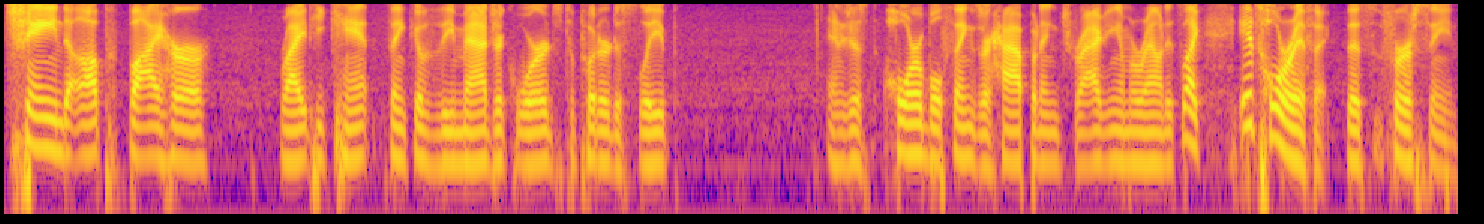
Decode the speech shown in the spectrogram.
chained up by her right? He can't think of the magic words to put her to sleep. And just horrible things are happening, dragging him around. It's like, it's horrific, this first scene.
